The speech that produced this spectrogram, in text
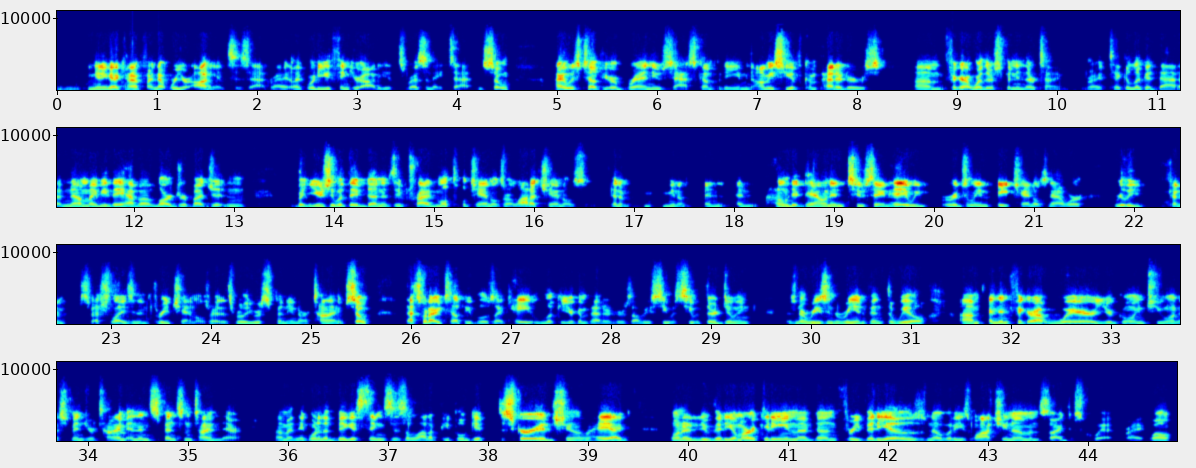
you know you got to kind of find out where your audience is at, right? Like, where do you think your audience resonates at? And so, I always tell if you're a brand new SaaS company, I mean, obviously you have competitors. Um, figure out where they're spending their time, right? Take a look at that. And now maybe they have a larger budget, and but usually what they've done is they've tried multiple channels or a lot of channels, of you know, and and honed it down into saying, hey, we originally eight channels, now we're really kind of specializing in three channels, right? That's really we're spending our time. So that's what I tell people is like, hey, look at your competitors. Obviously, see what they're doing. There's no reason to reinvent the wheel. Um, and then figure out where you're going to want to spend your time and then spend some time there. Um, I think one of the biggest things is a lot of people get discouraged. You know, hey, I wanted to do video marketing. I've done three videos, nobody's watching them. And so I just quit, right? Well,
